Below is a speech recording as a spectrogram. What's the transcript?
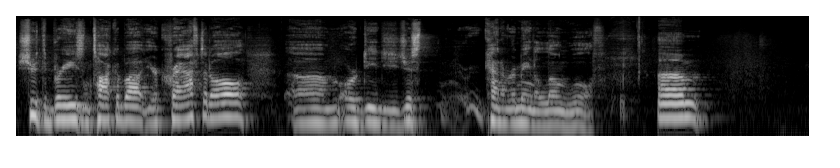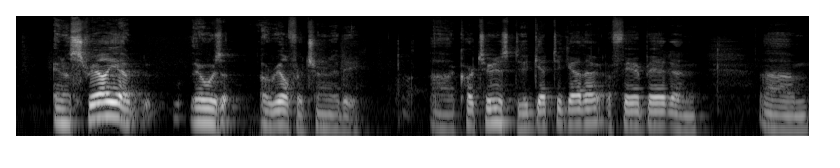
shoot the breeze and talk about your craft at all, um, or did you just kind of remain a lone wolf? In Australia, there was a, a real fraternity. Uh, cartoonists did get together a fair bit, and um,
